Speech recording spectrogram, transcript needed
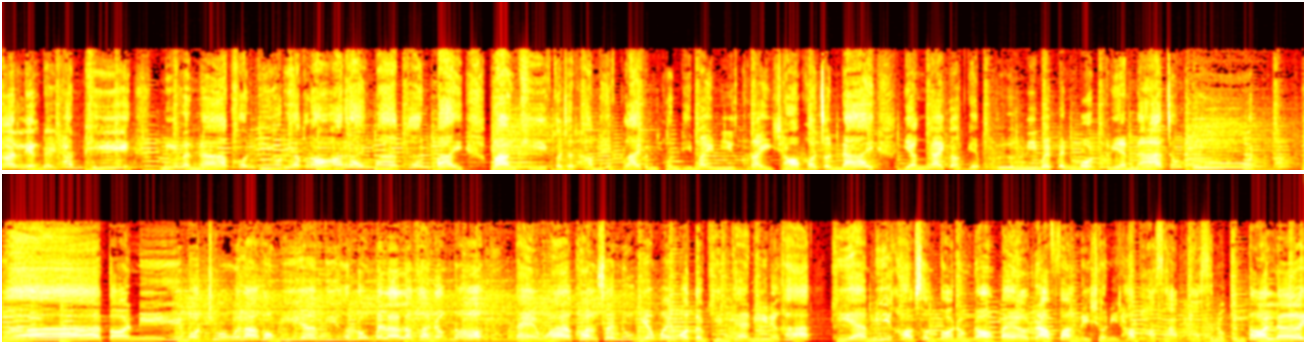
งานเลี้ยงโดยทันที นี่แหละนะคนที่เรียกร้องอะไรมากเกินไป บางทีก็จะทำให้กลายเป็นคนที่ไม่มีใครชอบเขาจนได้ ยังไงก็เก็บเรื่องนี้ไว้เป็นบทเรียนนะเจ้าอูดว้า ตอนนี้หมดช่วงเวลาของพี่ยามีกันลงไปแล้วล่ะค่ะน้องๆ แต่ว่าความสนุกยังไม่หมดแต่เพียงแค่นี้นะคะ พี่ยามีขอส่งต่อน้องๆ ไปรับฟังในช่วงนิทานภาษาพาสนุกกันต่อเลย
